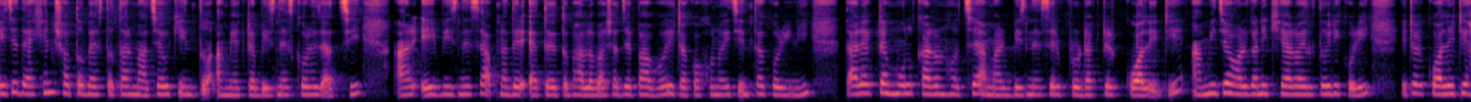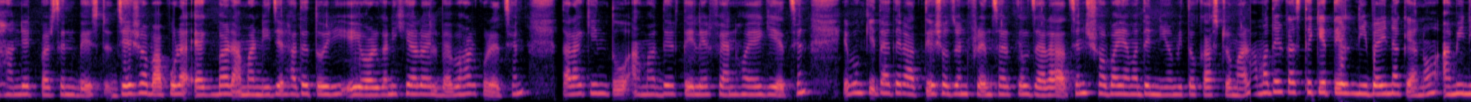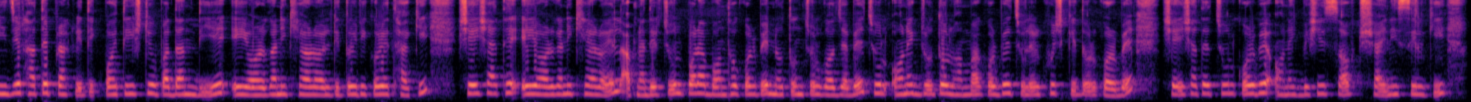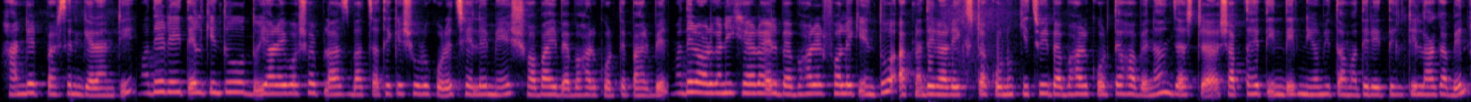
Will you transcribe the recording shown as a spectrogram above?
এই যে দেখেন শত ব্যস্ততার মাঝেও কিন্তু আমি একটা বিজনেস করে যাচ্ছি। আর এই বিজনেসে আপনাদের এত এত ভালোবাসা যে পাবো, এটা কখনোই চিন্তা করিনি। তার একটা মূল কারণ হচ্ছে আমার বিজনেসের প্রোডাক্টের কোয়ালিটি আমি যে অর্গানিক হেয়ার অয়েল তৈরি করি, এটার কোয়ালিটি হান্ড্রেড পারসেন্ট বেস্ট যেসব আপুরা একবার আমার নিজের হাতে তৈরি এই অর্গানিক হেয়ার অয়েল ব্যবহার করেছেন, তারা কিন্তু আমাদের তেলের ফ্যান হয়ে গিয়েছেন এবং কি তাদের আত্মীয় স্বজন ফ্রেন্ড সার্কেল যারা আছেন, সবাই আমাদের নিয়মিত কাস্টমার আমাদের কাছ থেকে তেল নিবেই না কেন, আমি নিজের হাতে প্রাকৃতিক পঁয়ত্রিশটি উপাদান দিয়ে এই অর্গানিক হেয়ার অয়েলটি তৈরি করে থাকি। সেই সাথে এই অর্গানিক হেয়ার অয়েল আপনাদের চুল পড়া বন্ধ করবে, নতুন চুল গজাবে, চুল অনেক দ্রুত লম্বা করবে, চুলের খুশকি দূর করবে। সেই সাথে চুল করবে অনেক বেশি soft shiny silky hundred percent guarantee আমাদের এই তেল কিন্তু দুই আড়াই বছর প্লাস বাচ্চা থেকে শুরু করে ছেলে, মেয়ে সবাই ব্যবহার করতে পারবে। আমাদের অর্গানিক হেয়ার অয়েল ব্যবহারের ফলে কিন্তু আপনাদের আর এক্সট্রা কোনো কিছুই ব্যবহার করতে হবে না। জাস্ট সপ্তাহে তিন দিন নিয়মিত আমাদের এই তেলটি লাগাবেন।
